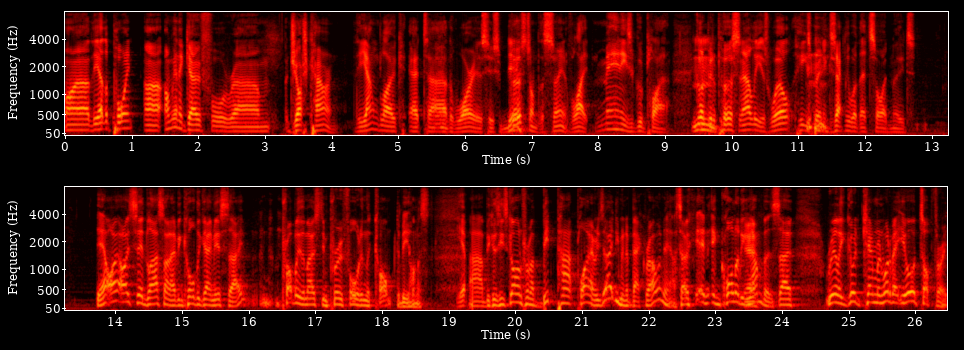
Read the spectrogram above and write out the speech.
uh, the other point, uh, I'm going to go for um, Josh Curran the young bloke at uh, the Warriors who's yeah. burst onto the scene of late. Man, he's a good player. Got mm. a bit of personality as well. He's been exactly what that side needs. Yeah, I, I, said last night, having called the game yesterday, probably the most improved forward in the comp, to be honest. Yep. Uh, because he's gone from a bit part player, he's 80 minute back rower now, so in quality yeah. numbers. So really good. Cameron, what about your top three?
